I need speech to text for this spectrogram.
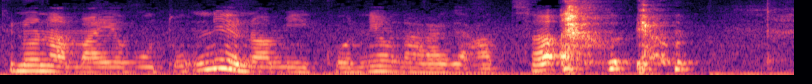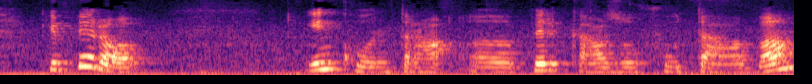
che non ha mai avuto né un amico né una ragazza che però incontra eh, per caso Futaba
